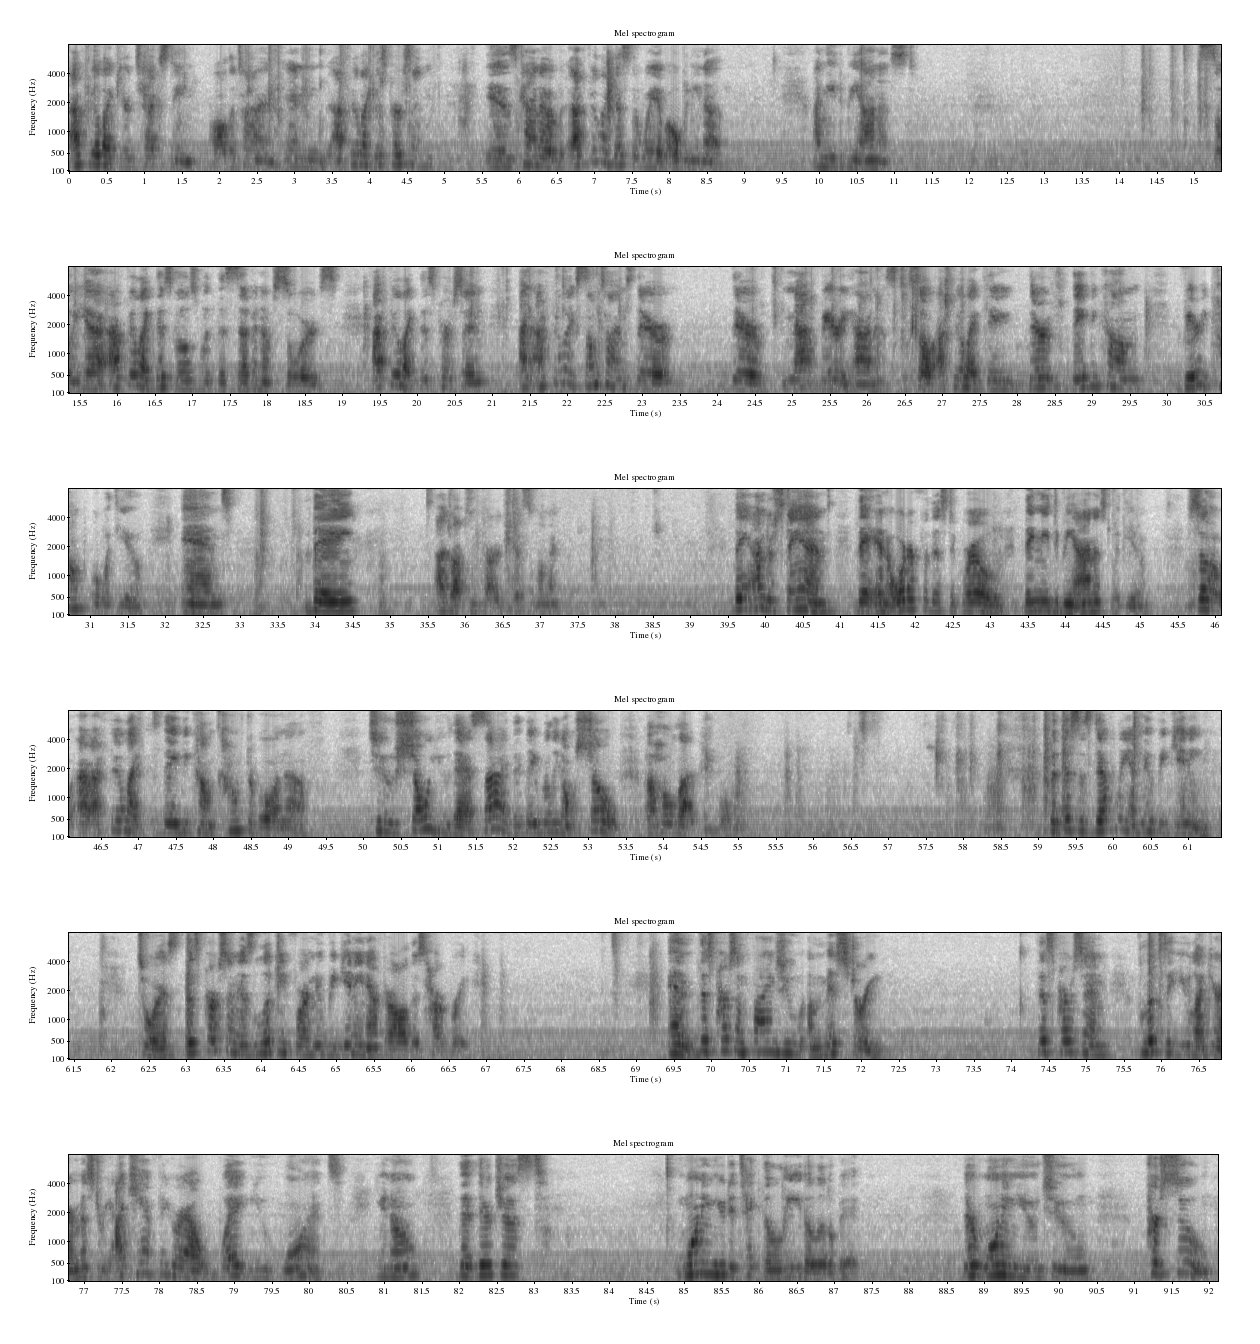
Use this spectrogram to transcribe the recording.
I feel like you're texting all the time. And I feel like this person is kind of, I feel like that's the way of opening up. I need to be honest. So yeah, I feel like this goes with the Seven of Swords. I feel like this person, and I feel like sometimes they're they're not very honest. So I feel like they they're they become very comfortable with you and they I dropped some cards just a moment they understand that in order for this to grow, they need to be honest with you. So I, I feel like they become comfortable enough to show you that side that they really don't show a whole lot of people. But this is definitely a new beginning, Taurus. This person is looking for a new beginning after all this heartbreak. And this person finds you a mystery. This person looks at you like you're a mystery. I can't figure out what you want, you know? That they're just wanting you to take the lead a little bit. They're wanting you to pursue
